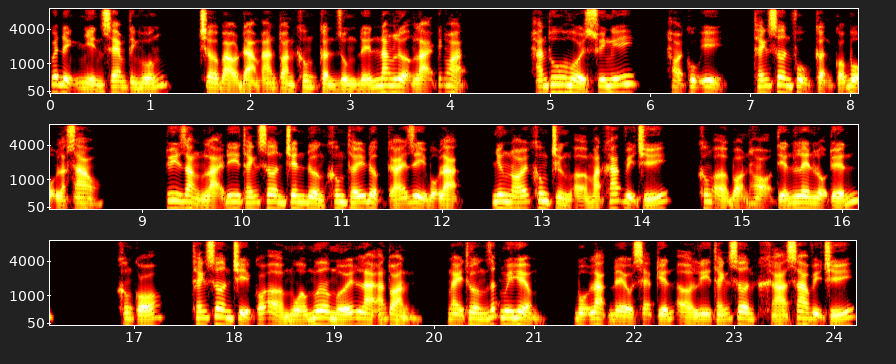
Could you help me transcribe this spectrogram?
quyết định nhìn xem tình huống, chờ bảo đảm an toàn không cần dùng đến năng lượng lại kích hoạt. Hắn thu hồi suy nghĩ, hỏi cụ y, Thánh Sơn phụ cận có bộ lạc sao? Tuy rằng lại đi Thánh Sơn trên đường không thấy được cái gì bộ lạc, nhưng nói không chừng ở mặt khác vị trí, không ở bọn họ tiến lên lộ tuyến. Không có, Thánh Sơn chỉ có ở mùa mưa mới là an toàn, ngày thường rất nguy hiểm, bộ lạc đều sẽ kiến ở ly Thánh Sơn khá xa vị trí,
